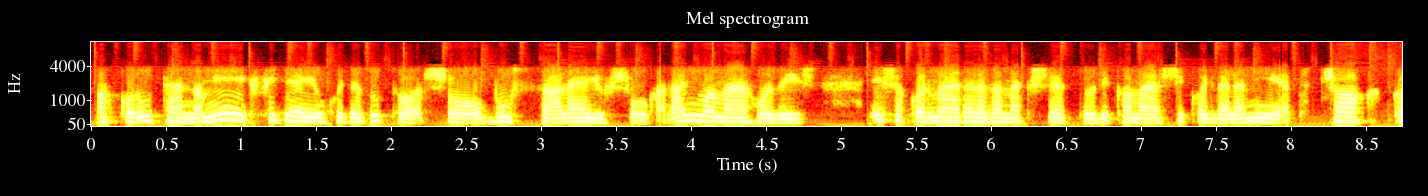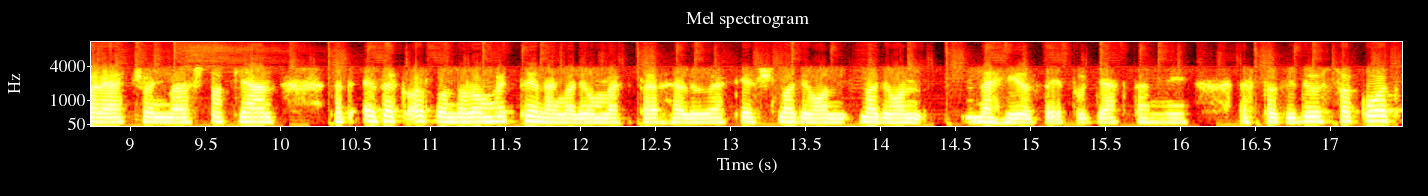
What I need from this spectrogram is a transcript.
akkor utána még figyeljünk, hogy az utolsó busszal eljussunk a nagymamához is, és akkor már eleve megsértődik a másik, hogy vele miért csak karácsony másnapján. Tehát ezek azt gondolom, hogy tényleg nagyon megterhelőek, és nagyon, nagyon nehézé tudják tenni ezt az időszakot.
